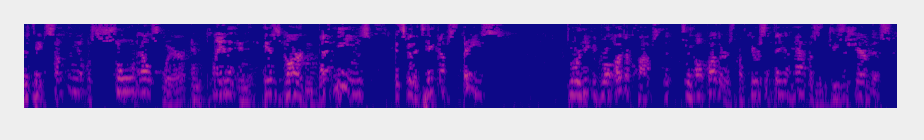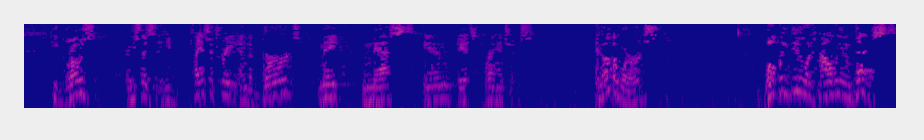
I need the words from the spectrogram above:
to take something that was sold elsewhere and plant it in his garden. That means it's going to take up space to where he could grow other crops to, to help others. But here's the thing that happens, and Jesus shared this. He grows, he says he plants a tree, and the birds make nests in its branches. In other words, what we do and how we invest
